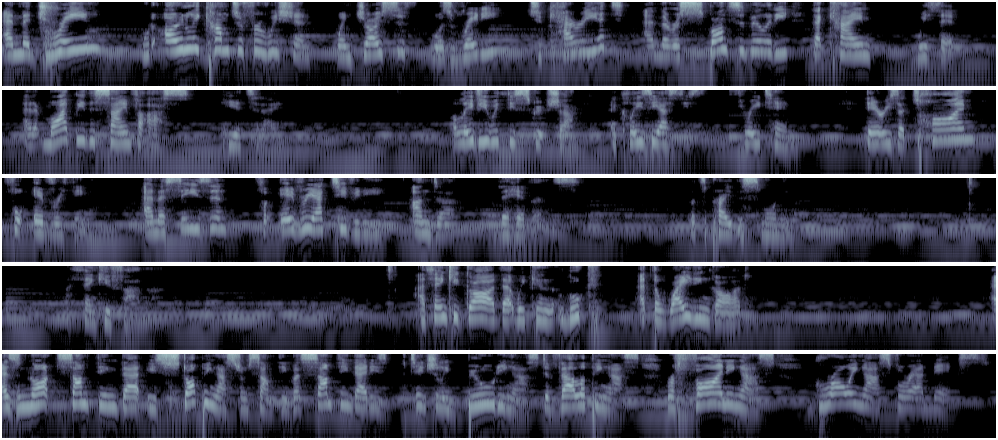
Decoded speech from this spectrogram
And the dream would only come to fruition when Joseph was ready to carry it and the responsibility that came with it. And it might be the same for us here today. I'll leave you with this scripture, Ecclesiastes 3:10. There is a time for everything and a season for every activity under the heavens. Let's pray this morning. I thank you, Father. I thank you, God, that we can look at the waiting God as not something that is stopping us from something, but something that is potentially building us, developing us, refining us, growing us for our next.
